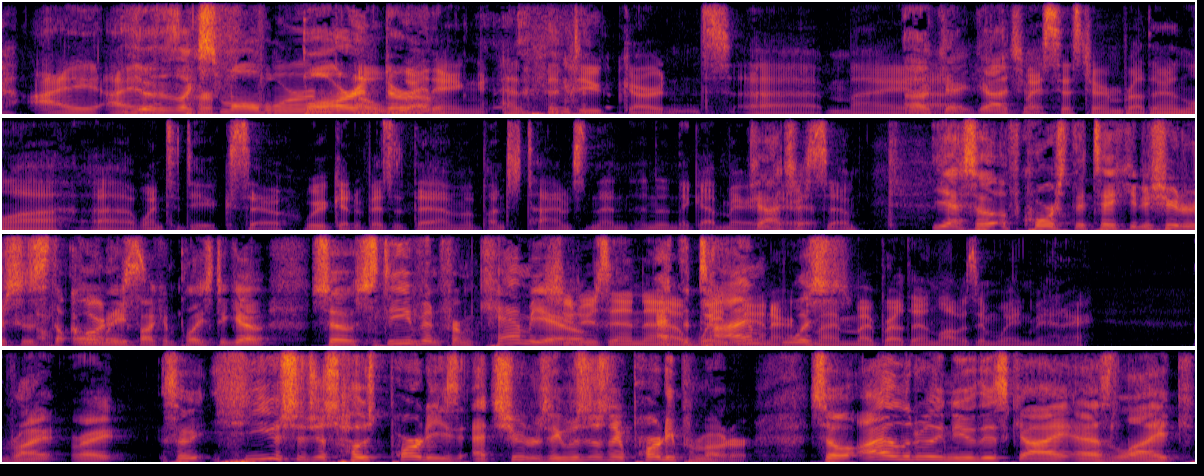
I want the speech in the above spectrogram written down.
I I Yeah, there's, like, small performed bar in a Durham. wedding at the Duke Gardens. Uh, my uh, Okay, gotcha. My sister and brother in law uh, went to Duke, so we were going to visit them a bunch of times, and then and then they got married Gotcha. there. So yeah, so of course they take you to Shooters because it's the only fucking place to go. So Steven from Cameo Shooters in uh, at the Wayne time Manor. was My, my brother in law was in Wayne Manor. Right, right. So he used to just host parties at shooters. He was just like a party promoter. So I literally knew this guy as like,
